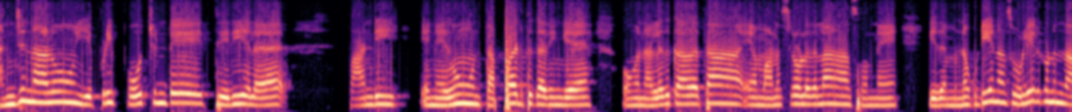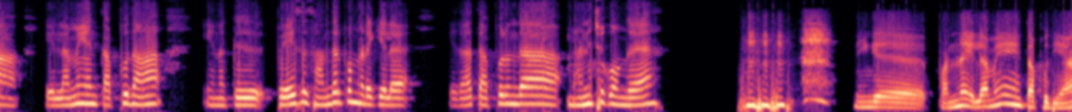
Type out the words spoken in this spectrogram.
அஞ்சு நாளும் எப்படி போச்சுன்ட்டே தெரியல. பாண்டி என்னை எதுவும் தப்பா எடுத்துக்காதீங்க. உங்க நல்லதுக்காகத்தான் என் மனசுல உள்ளதெல்லாம் நான் சொன்னேன். இதை முன்னக்கூட்டியே நான் சொல்லியிருக்கணும் தான் எல்லாமே என் தப்பு தான் எனக்கு பேச சந்தர்ப்பம் கிடைக்கல. ஏதாவது தப்பு இருந்தா மன்னிச்சுக்கோங்க. நீங்க பண்ண எல்லாமே தப்புதியா?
